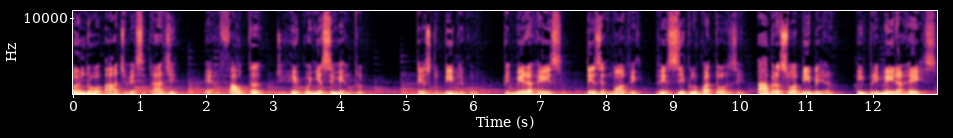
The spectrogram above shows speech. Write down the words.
Quando a adversidade é a falta de reconhecimento. Texto bíblico, 1 Reis 19, versículo 14. Abra sua Bíblia em 1 Reis,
